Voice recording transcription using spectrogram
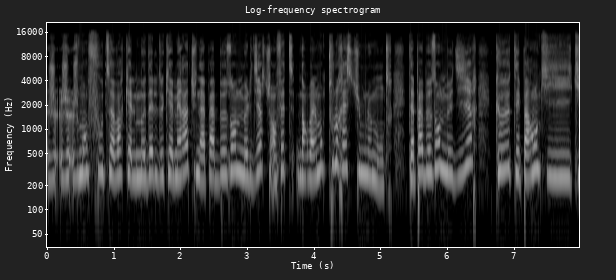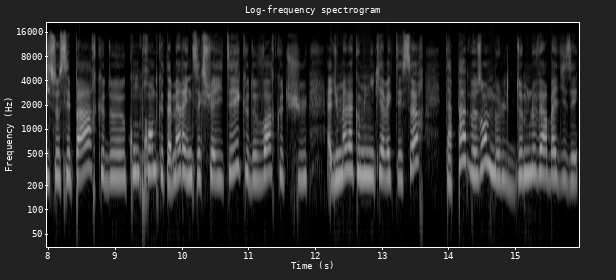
je, je- je m'en fous de savoir quel modèle de caméra. Tu n'as pas besoin de me le dire. Tu, en fait, normalement, tout le reste, tu me le montres. T'as pas besoin de me dire que tes parents qui, qui se séparent, que de comprendre que ta mère a une sexualité, que de voir que tu as du mal à communiquer avec tes sœurs. T'as pas besoin de me, de me le verbaliser.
